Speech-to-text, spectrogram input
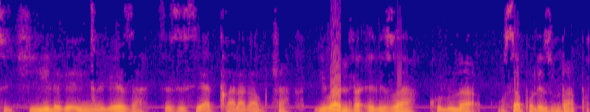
sitshiyile ke ingcekeza sesisiyaqala kakutsha ibandla elizakhulula usapho lwezimbabwe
